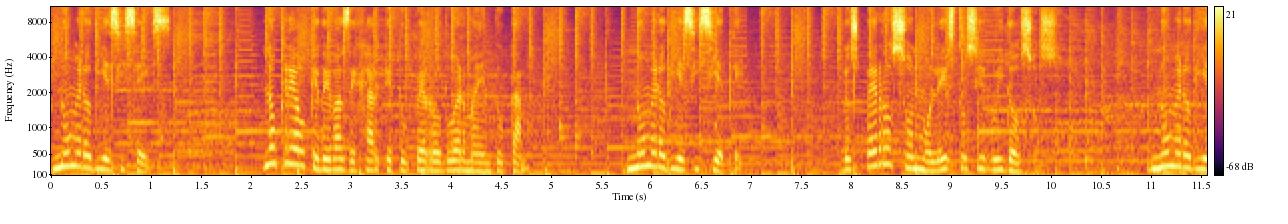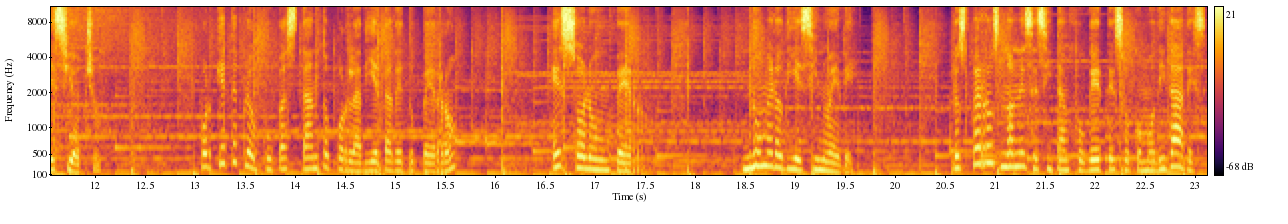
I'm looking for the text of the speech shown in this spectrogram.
Número 16. No creo que debas dejar que tu perro duerma en tu cama. Número 17. Los perros son molestos y ruidosos. Número 18. ¿Por qué te preocupas tanto por la dieta de tu perro? Es solo un perro. Número 19. Los perros no necesitan juguetes o comodidades,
